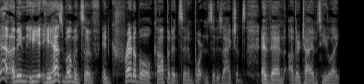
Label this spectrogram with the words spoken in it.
Yeah, I mean, he he has moments of incredible competence and importance in his actions, and then other times he like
